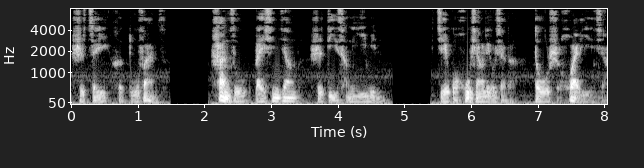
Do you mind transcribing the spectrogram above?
是贼和毒贩子，汉族来新疆的是底层移民，结果互相留下的都是坏印象。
